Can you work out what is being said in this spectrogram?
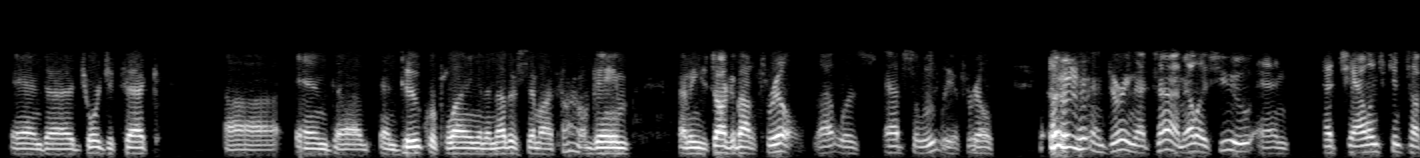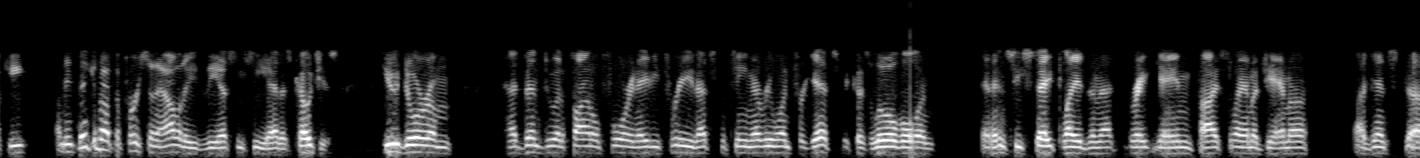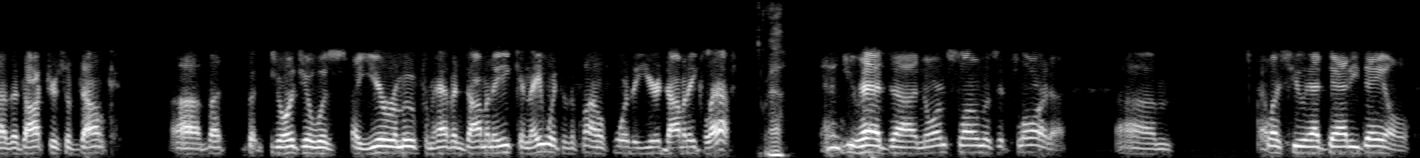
and uh, Georgia Tech uh, and uh, and Duke were playing in another semifinal game. I mean, you talk about a thrill. That was absolutely a thrill. and during that time, LSU and had challenged Kentucky. I mean, think about the personalities the SEC had as coaches. Hugh Durham had been to a Final Four in '83. That's the team everyone forgets because Louisville and, and NC State played in that great game, Phi Slama Jama, against uh, the Doctors of Dunk. Uh, but but Georgia was a year removed from having Dominique, and they went to the Final Four the year Dominique left. Yeah. And you had uh, Norm Sloan was at Florida. Um, LSU had Daddy Dale.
